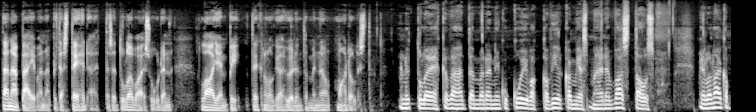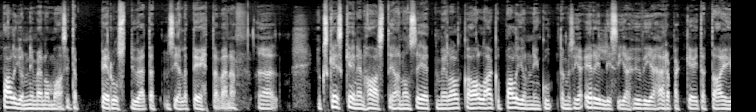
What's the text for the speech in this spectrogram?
tänä päivänä pitäisi tehdä, että se tulevaisuuden laajempi teknologian hyödyntäminen on mahdollista? No nyt tulee ehkä vähän tämmöinen niin kuin kuivakka virkamiesmäinen vastaus. Meillä on aika paljon nimenomaan sitä perustyötä siellä tehtävänä. Yksi keskeinen haastehan on se, että meillä alkaa olla aika paljon niin kuin tämmöisiä erillisiä hyviä härpäkkeitä tai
